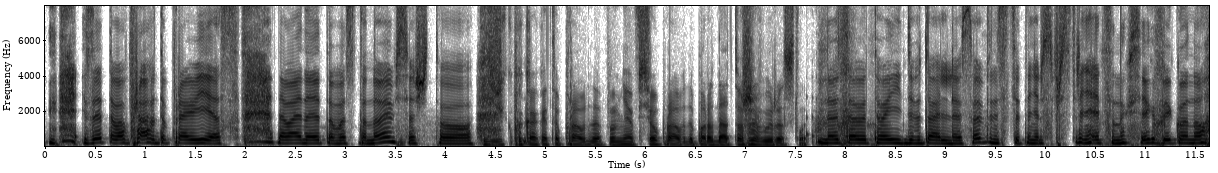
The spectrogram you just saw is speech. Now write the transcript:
из этого правда про вес. Давай на этом остановимся, что... Как это правда? У меня все правда, борода тоже выросла. Но это твои индивидуальные особенности, это не распространяется на всех бегунов.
